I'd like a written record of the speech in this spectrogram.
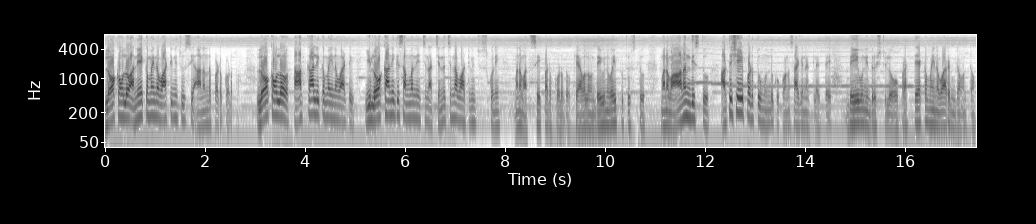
లోకంలో అనేకమైన వాటిని చూసి ఆనందపడకూడదు. లోకంలో తాత్కాలికమైన వాటి ఈ లోకానికి సంబంధించిన చిన్న చిన్న వాటిని చూసుకొని మనం అతిశయపడకూడదు. కేవలం దేవుని వైపు చూస్తూ మనం ఆనందిస్తూ అతిశయపడుతూ ముందుకు కొనసాగినట్లయితే దేవుని దృష్టిలో ప్రత్యేకమైన వారిగా ఉంటాం.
